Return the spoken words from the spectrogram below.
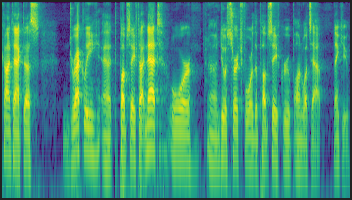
contact us directly at pubsafe.net or uh, do a search for the PubSafe group on WhatsApp. Thank you.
